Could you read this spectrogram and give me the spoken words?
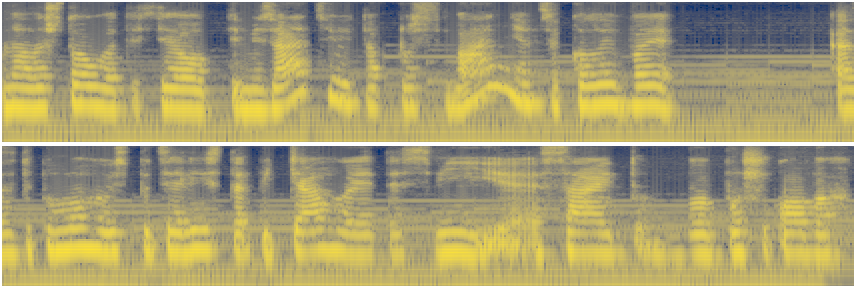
налаштовувати SEO оптимізацію та просування. Це коли ви е, за допомогою спеціаліста підтягуєте свій е, сайт в пошукових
